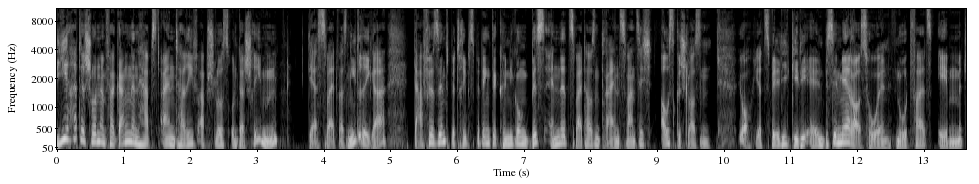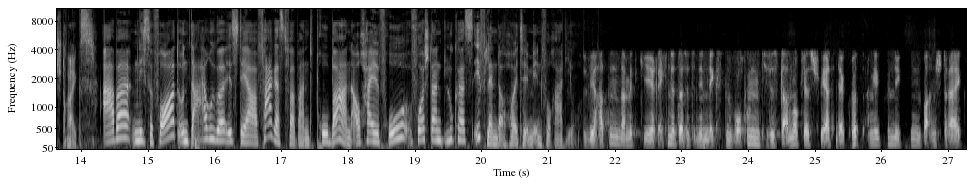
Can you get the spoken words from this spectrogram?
Die hatte schon im vergangenen Herbst einen Tarifabschluss unterschrieben. Der ist zwar etwas niedriger, dafür sind betriebsbedingte Kündigungen bis Ende 2023 ausgeschlossen. Ja, jetzt will die GDL ein bisschen mehr rausholen, notfalls eben mit Streiks. Aber nicht sofort und darüber ist der Fahrgastverband Pro Bahn auch heilfroh. Vorstand Lukas Ifländer heute im Inforadio. Wir hatten damit gerechnet, dass jetzt in den nächsten Wochen dieses Damoklesschwert der kurz angekündigten Warnstreiks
